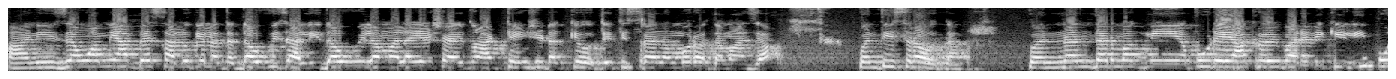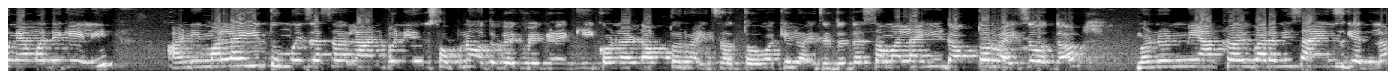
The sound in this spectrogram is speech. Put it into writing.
आणि जेव्हा मी अभ्यास चालू केला तर दहावी झाली. दहावीला मला या शाळेतून अठ्ठ्याऐंशी टक्के होते. तिसरा नंबर होता माझा. पण तिसरा होता. पण नंतर मग मी पुढे अकरावी बारावी केली पुण्यामध्ये गेली. आणि मलाही तुम्ही जसं लहानपणी स्वप्न होतं वेगवेगळे की कोणाला डॉक्टर व्हायचं होतं वकील व्हायचं होतं तसं मलाही डॉक्टर व्हायचं होतं. म्हणून मी अकरावी बारावी सायन्स घेतलं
